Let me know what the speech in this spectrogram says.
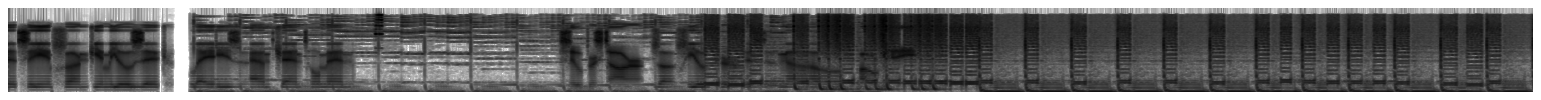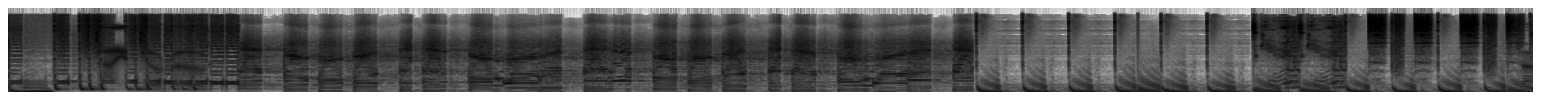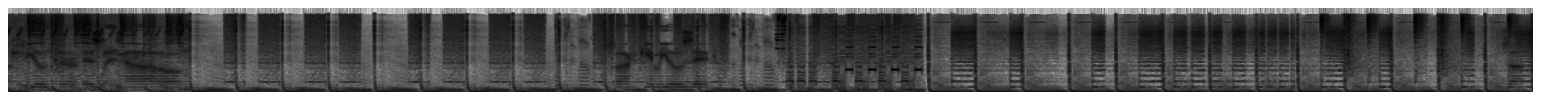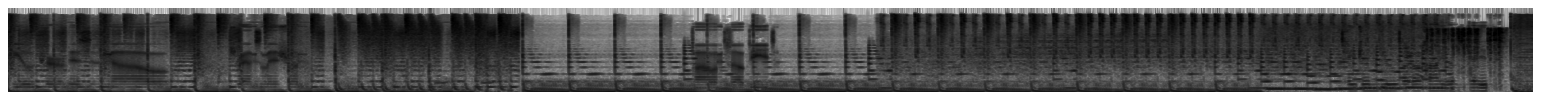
It's the funky music, ladies and gentlemen. Superstar. The future is now. Okay. Now. Funky music. Taking you to a higher state.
